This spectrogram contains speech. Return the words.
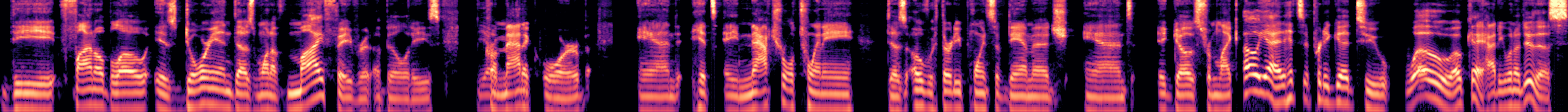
the final blow is Dorian does one of my favorite abilities, Yep. chromatic orb, and hits a natural twenty. Does over thirty points of damage, and it goes from like, oh yeah, it hits it pretty good to whoa, okay, how do you want to do this?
